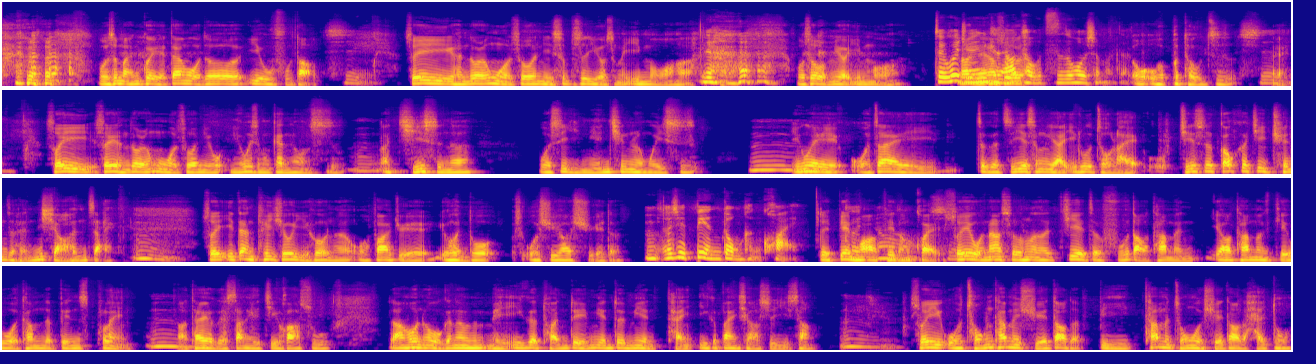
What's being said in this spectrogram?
我是蛮贵的，但我都义务辅导。是。所以很多人问我说：“你是不是有什么阴谋？”哈，我说我没有阴谋。对，会觉得你可能要投资或什么的。我我不投资。是。哎，所以所以很多人问我说：“你你为什么干这种事？”嗯，那其实呢，我是以年轻人为师。嗯，因为我在这个职业生涯一路走来，其实高科技圈子很小很窄。嗯，所以一旦退休以后呢，我发觉有很多我需要学的。嗯，而且变动很快。对，变化非常快，哦、所以我那时候呢，借着辅导他们，要他们给我他们的 business plan，嗯，啊，他有个商业计划书，然后呢，我跟他们每一个团队面对面谈一个半小时以上，嗯，所以我从他们学到的比他们从我学到的还多，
